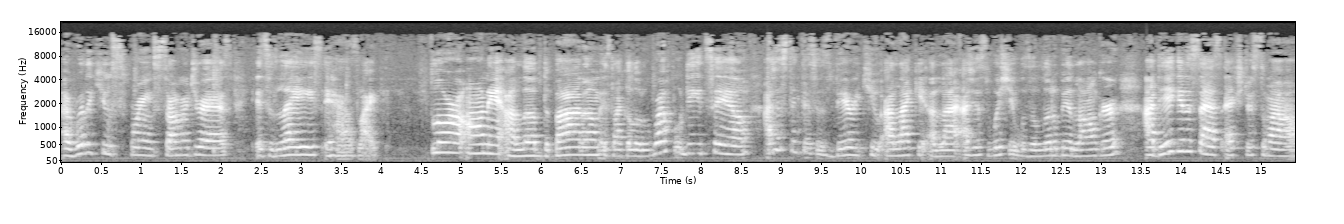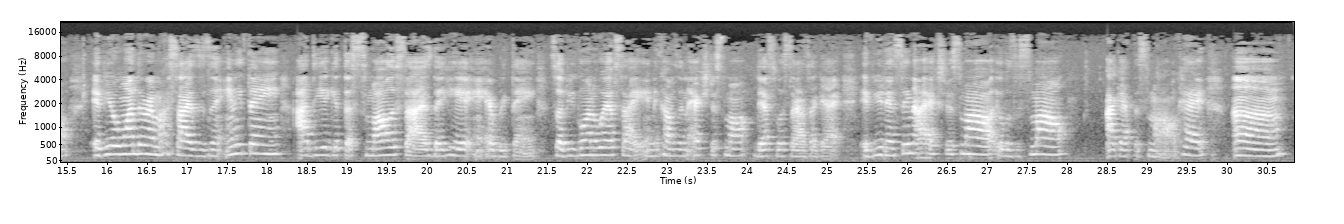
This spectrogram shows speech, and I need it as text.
a really cute spring summer dress. It's lace. It has like floral on it. I love the bottom. It's like a little ruffle detail. I just think this is very cute. I like it a lot. I just wish it was a little bit longer. I did get a size extra small. If you're wondering my sizes in anything, I did get the smallest size they had in everything. So if you go on the website and it comes in extra small, that's what size I got. If you didn't see no extra small, it was a small. I got the small, okay? Um,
